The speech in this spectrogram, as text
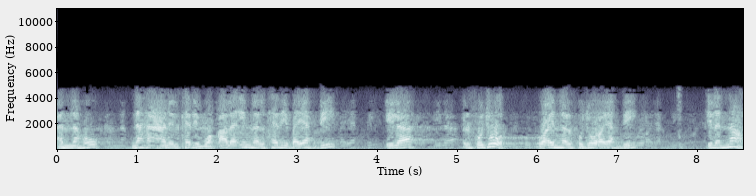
أنه نهى عن الكذب وقال إن الكذب يهدي إلى الفجور وإن الفجور يهدي إلى النار.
